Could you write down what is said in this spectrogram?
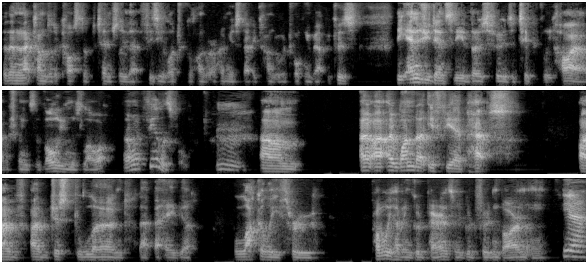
but then that comes at a cost of potentially that physiological hunger or homeostatic hunger we're talking about because the energy density of those foods are typically higher, which means the volume is lower and I won't feel as full. Mm. Um, I, I I wonder if, yeah, perhaps I've, I've just learned that behavior, luckily through probably having good parents and a good food environment and Yeah.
